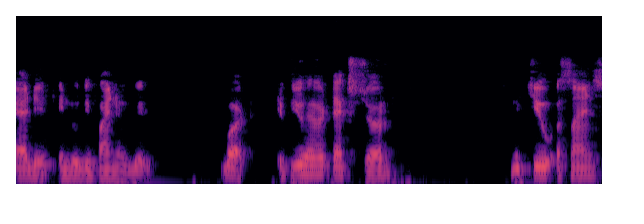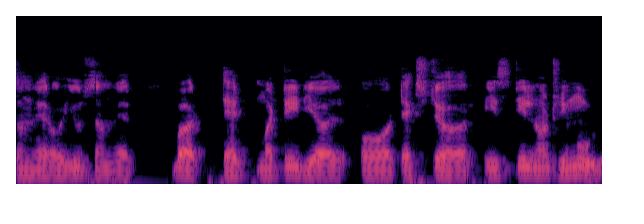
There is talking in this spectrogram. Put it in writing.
add it into the final build. But if you have a texture which you assign somewhere or use somewhere but that material or texture is still not removed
